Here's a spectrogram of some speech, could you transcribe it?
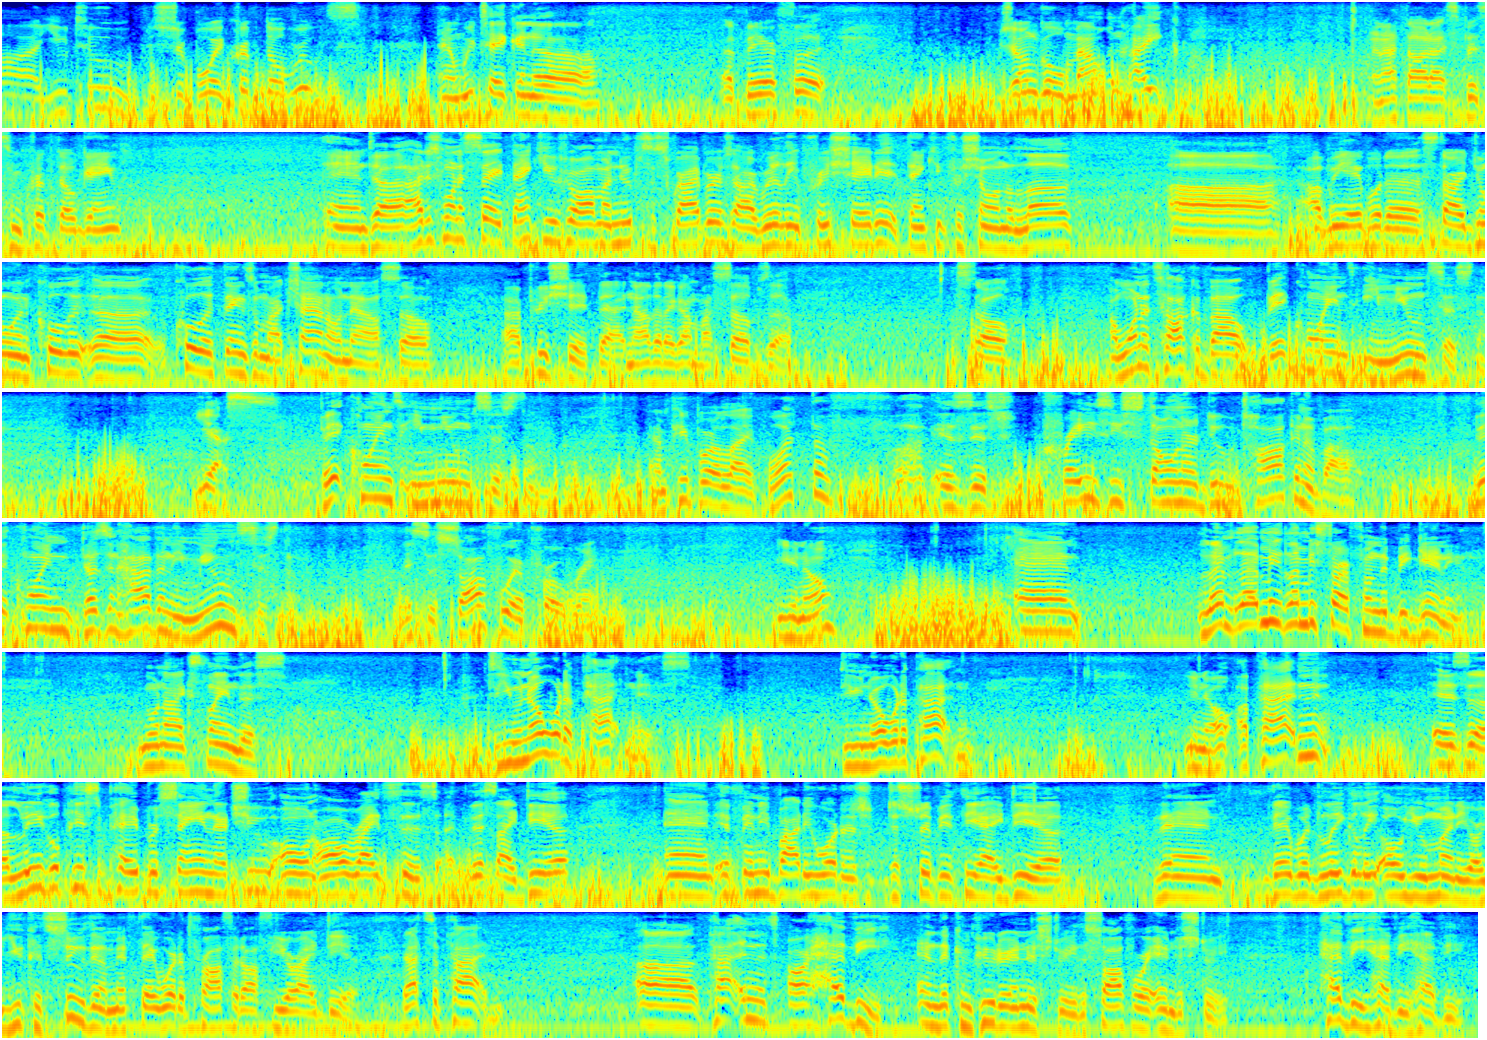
Aloha YouTube, it's your boy Crypto Roots, and we taking a, a barefoot jungle mountain hike, and I thought I'd spit some crypto game. And uh, I just want to say thank you to all my new subscribers. I really appreciate it. Thank you for showing the love. Uh, I'll be able to start doing cooler, uh, cooler things on my channel now, so I appreciate that now that I got my subs up. So I want to talk about Bitcoin's immune system. Yes, Bitcoin's immune system. And people are like, what the fuck is this crazy stoner dude talking about? Bitcoin doesn't have an immune system. It's a software program, you know? And let, let me let me start from the beginning when I explain this. Do you know what a patent is? Do you know what a patent? You know, a patent is a legal piece of paper saying that you own all rights to this, this idea. And if anybody were to distribute the idea, then they would legally owe you money or you could sue them if they were to profit off your idea. That's a patent. Uh, patents are heavy in the computer industry, the software industry. Heavy, heavy, heavy.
